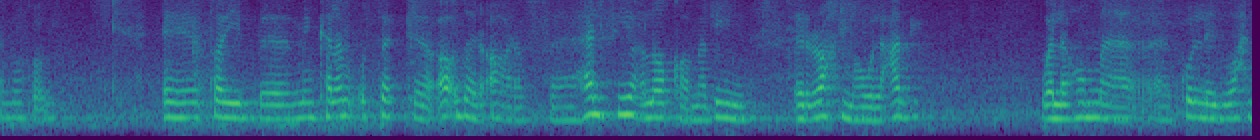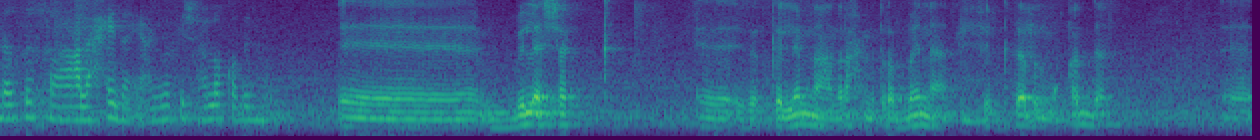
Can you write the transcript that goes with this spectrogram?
حلو خالص. آه طيب آه، من كلام قدسك آه، أقدر أعرف هل في علاقة ما بين الرحمة والعدل؟ ولا هم كل واحدة صفة على حدة؟ يعني ما فيش علاقة بينهم. آه، بلا شك آه، إذا اتكلمنا عن رحمة ربنا في الكتاب المقدس آه،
